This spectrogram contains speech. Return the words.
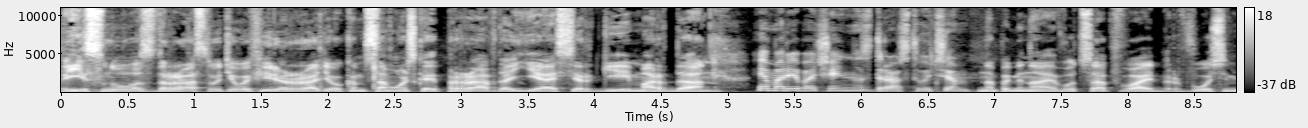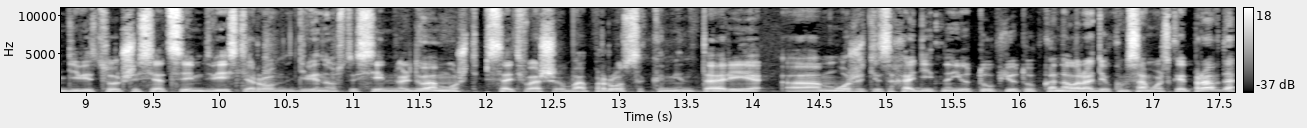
И снова здравствуйте. В эфире радио «Комсомольская правда». Я Сергей Мордан. Я Мария Баченина. Здравствуйте. Напоминаю, WhatsApp Viber 8 967 200 ровно 9702. Можете писать ваши вопросы, комментарии. А можете заходить на YouTube, YouTube канал радио «Комсомольская правда».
